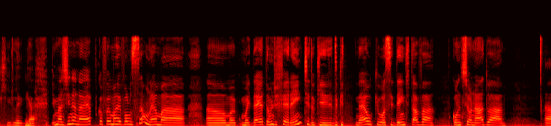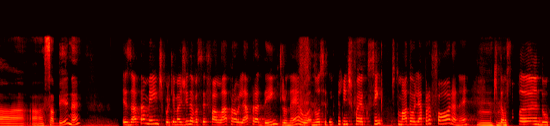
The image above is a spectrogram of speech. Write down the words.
Que legal. Né? Imagina, na época foi uma revolução, né? Uma, ah, uma, uma ideia tão diferente do que, do que né, o que o Ocidente estava condicionado a, a, a saber, né? Exatamente, porque imagina você falar para olhar para dentro, né? No Ocidente a gente foi sempre acostumado a olhar para fora, né? Uhum. Que estão falando,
